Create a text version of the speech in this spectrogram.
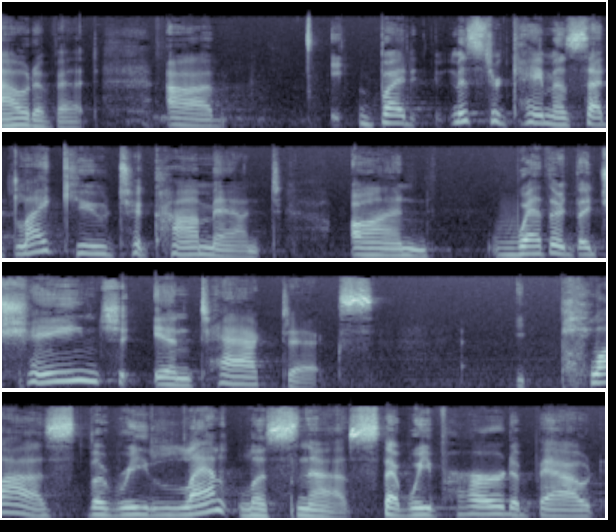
out of it. Uh, but Mr. Camus, I'd like you to comment on whether the change in tactics plus the relentlessness that we've heard about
